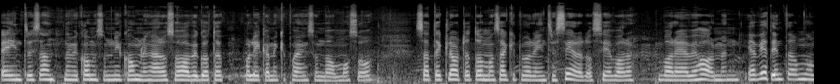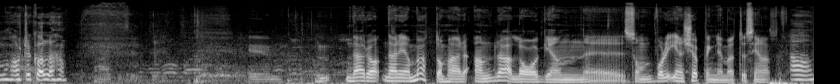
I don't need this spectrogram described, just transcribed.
är intressant när vi kommer som nykomlingar och så har vi gått upp på lika mycket poäng som dem och så. Så att det är klart att de har säkert varit intresserade och se vad, vad det är vi har, men jag vet inte om de har och kolla. Eh, när, när har mött de här andra lagen, eh, som var det Enköping ni mötte senast? Ja.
